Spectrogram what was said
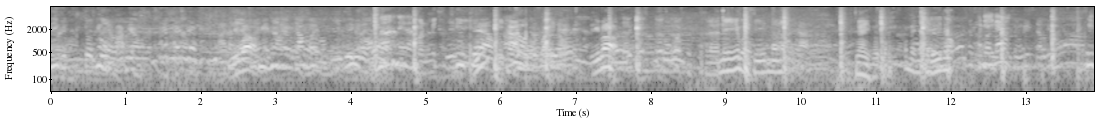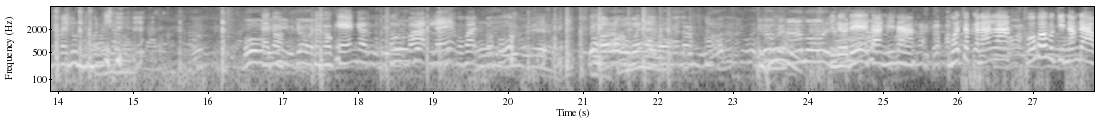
นี่ว่ามันมีมีมีทานไฟเนาะนี่ว่าแล้วนี่บ่ซีนนั่นน่ะไงพวกก็เป็นอย่างนี้เนาะพอดีแล้วมีแต่วัยรุ่นหนึ่งคนนี้แต่ก็ทางเขาแค้นกับต้นบ้านและบ่บ้านบ่กูเดี๋ยวเขาลงมาเบิดนะไปหาหมอไปเลยเด้ทางนี้นะหมดจากกันนั้นล่ะโอ้เพิ่มมากินน้ำดำ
